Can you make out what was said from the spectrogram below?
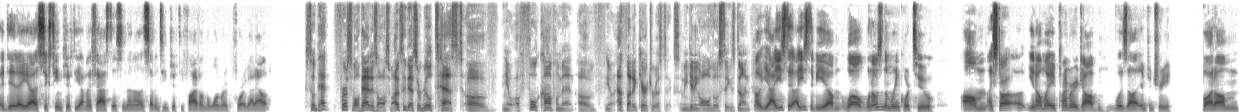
I did a uh, 1650 at my fastest and then a 1755 on the one right before I got out. So that first of all, that is awesome. Obviously, that's a real test of you know a full complement of you know athletic characteristics. I mean, getting all of those things done. Oh yeah, I used to I used to be um, well when I was in the Marine Corps too. Um, I start uh, you know my primary job was uh, infantry, but um,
